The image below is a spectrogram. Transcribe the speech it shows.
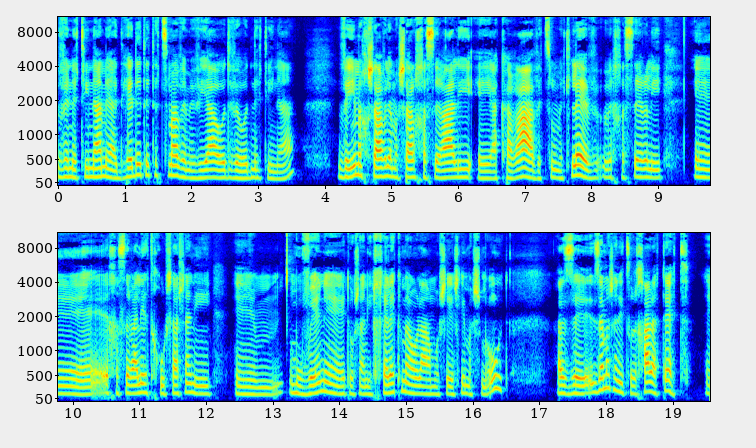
ונתינה מהדהדת את עצמה ומביאה עוד ועוד נתינה. ואם עכשיו למשל חסרה לי אה, הכרה ותשומת לב, וחסר לי, אה, חסרה לי התחושה שאני אה, מובנת, או שאני חלק מהעולם, או שיש לי משמעות, אז אה, זה מה שאני צריכה לתת, אה,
